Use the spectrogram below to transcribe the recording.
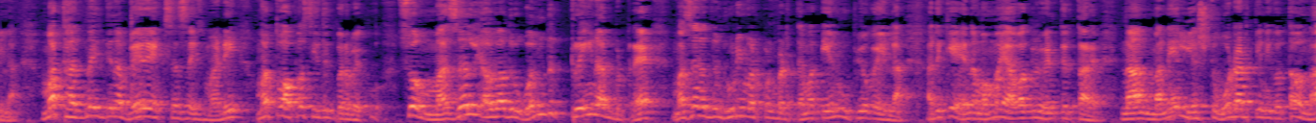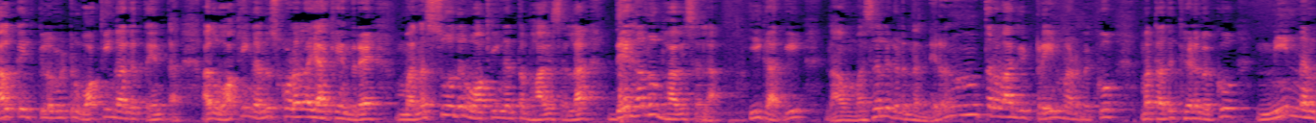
ಇಲ್ಲ. ಮತ್ತೆ ಹದಿನೈದು ದಿನ ಬೇರೆ ಎಕ್ಸರ್ಸೈಸ್ ಮಾಡಿ, ಮತ್ತೆ ವಾಪಸ್ ಇದಕ್ಕೆ ಬರಬೇಕು. ಸೊ ಮಸಲ್ ಯಾವ್ದಾದ್ರು ಒಂದು ಟ್ರೈನ್ ಆಗ್ಬಿಟ್ರೆ ಮಸಲ್ ಅದನ್ನ ರೂಢಿ ಮಾಡ್ಕೊಂಡ್ ಬಿಡುತ್ತೆ, ಮತ್ತೆ ಏನು ಉಪಯೋಗ ಇಲ್ಲ. ಅದಕ್ಕೆ ನಮ್ಮಮ್ಮ ಯಾವಾಗ್ಲೂ ಹೇಳ್ತಿರ್ತಾರೆ, ನಾನ್ ಮನೆಯಲ್ಲಿ ಎಷ್ಟು ಓಡಾಡ್ತೀನಿ ಗೊತ್ತಾ? ಒಂದು ನಾಲ್ಕೈದು ಕಿಲೋಮೀಟರ್ ವಾಕಿಂಗ್ ಆಗುತ್ತೆ ಅಂತ. ಅದು ವಾಕಿಂಗ್ ಅನ್ನಿಸ್ಕೊಳ್ಳಲ್ಲ ಯಾಕೆ ಅಂದ್ರೆ, ಮನಸ್ಸು ಅದನ್ನ ವಾಕಿಂಗ್ ಅಂತ ಭಾವಿಸಲ್ಲ, ದೇಹನೂ ಭಾವಿಸಲ್ಲ. ಹೀಗಾಗಿ ನಾವು ಮಸಲ್ಗಳನ್ನ ನಿರಂತರವಾಗಿ ಟ್ರೈನ್ ಮಾಡಬೇಕು, ಮತ್ತೆ ಅದಕ್ಕೆ ಹೇಳಬೇಕು, ನೀನ್ ನನ್ನ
